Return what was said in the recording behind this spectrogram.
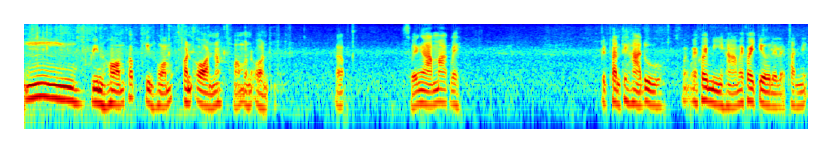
อืมกลิ่นหอมครับกลิ่นหอมอ่อนๆนะหอมอ่อนๆครับ สวยงามมากเลย เป็นพันธุ์ที่หาดูไม่ไม่ค่อยมีหาไม่ค่อยเจอเลยแหละพันธุ์นี้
